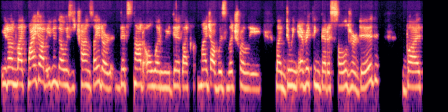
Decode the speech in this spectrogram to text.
you know, like my job, even though I was a translator, that's not all what we did. Like my job was literally like doing everything that a soldier did, but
